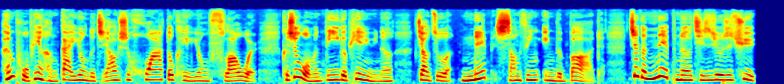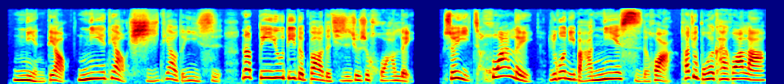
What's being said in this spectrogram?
很普遍、很概用的，只要是花都可以用 flower。可是我们第一个片语呢，叫做 nip something in the bud。这个 nip 呢，其实就是去碾掉、捏掉、洗掉的意思。那 bud 的 bud 其实就是花蕾，所以花蕾如果你把它捏死的话，它就不会开花啦。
